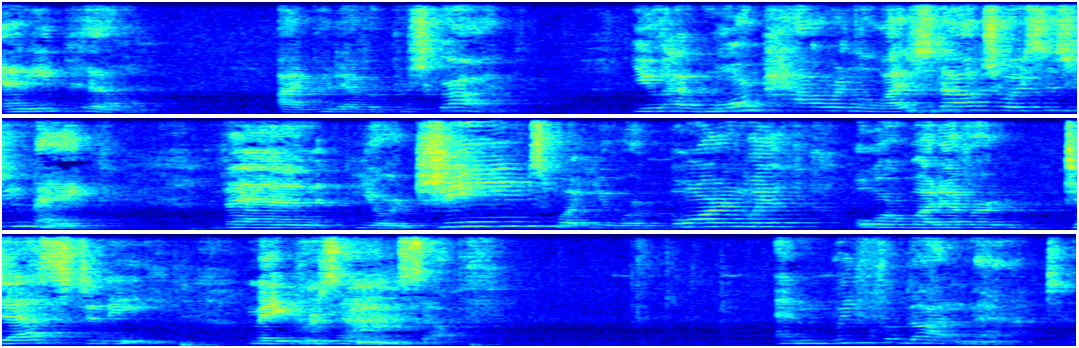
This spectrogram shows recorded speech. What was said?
any pill I could ever prescribe. You have more power in the lifestyle choices you make than your genes, what you were born with, or whatever destiny may present itself. And we've forgotten that.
